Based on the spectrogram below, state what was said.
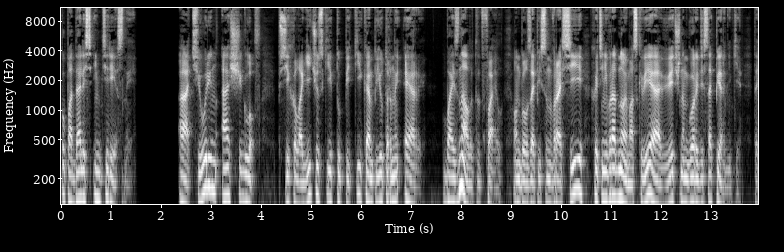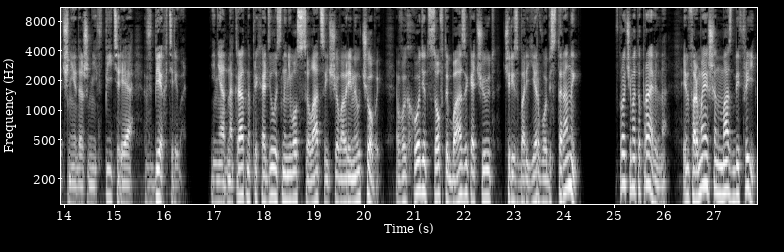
попадались интересные. А. Тюрин, А. Щеглов – Психологические тупики компьютерной эры. Бай знал этот файл. Он был записан в России, хоть и не в родной Москве, а в вечном городе сопернике. Точнее, даже не в Питере, а в Бехтерево. И неоднократно приходилось на него ссылаться еще во время учебы. Выходит, софты базы кочуют через барьер в обе стороны. Впрочем, это правильно. Information must be free.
